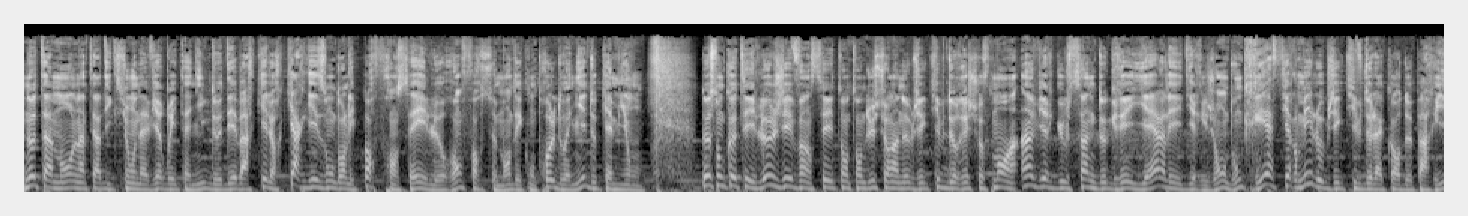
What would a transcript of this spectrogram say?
notamment l'interdiction aux navires britanniques de débarquer leurs cargaisons dans les ports français et le renforcement des contrôles douaniers de camions. De son côté, le G20 s'est entendu sur un objectif de réchauffement à 1,5 degré hier. Les dirigeants ont donc réaffirmé l'objectif de l'accord de Paris.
